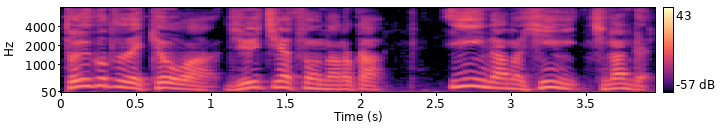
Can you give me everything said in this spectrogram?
ということで今日は11月の7日いいなの日にちなんで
